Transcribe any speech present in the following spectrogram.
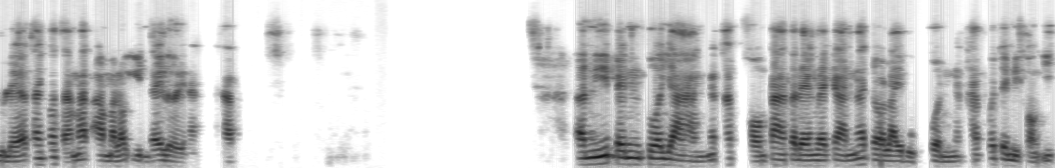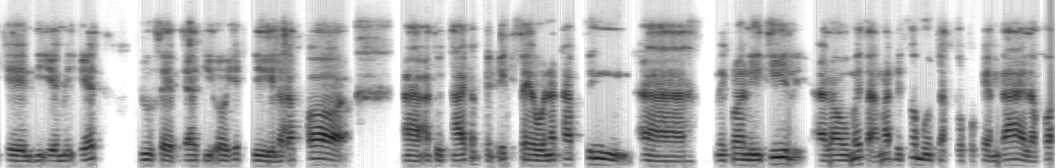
อยู่แล้ว ท่านก็สามารถเอามาล็อกอินได้เลยนะครับ อันนี้เป็นตัวอย่างนะครับของการแสดงรายการหน้าจอรายบุคคลนะครับ ก็จะมีของ eCam DMS USAFE LGO HD แล้วก็ก็อันสุดท้ายก็เป็น Excel นะครับ ซึ่งในกรณีที่เราไม่สามารถดึงข้อมูลจากตัวโปรแกรมได้เราก็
